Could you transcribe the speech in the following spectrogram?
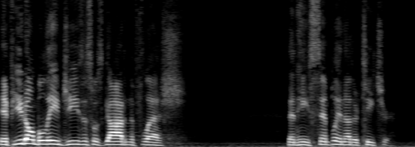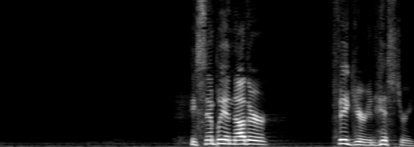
If you don't believe Jesus was God in the flesh, then he's simply another teacher. He's simply another figure in history.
